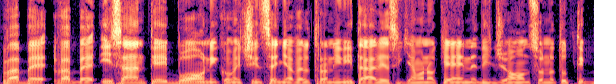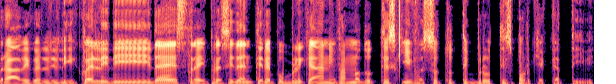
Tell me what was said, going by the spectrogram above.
Vabbè, vabbè, i santi e i buoni, come ci insegna Veltroni in Italia, si chiamano Kennedy, Johnson, tutti bravi quelli lì. Quelli di destra, i presidenti repubblicani, fanno tutti schifo e sono tutti brutti, sporchi e cattivi.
